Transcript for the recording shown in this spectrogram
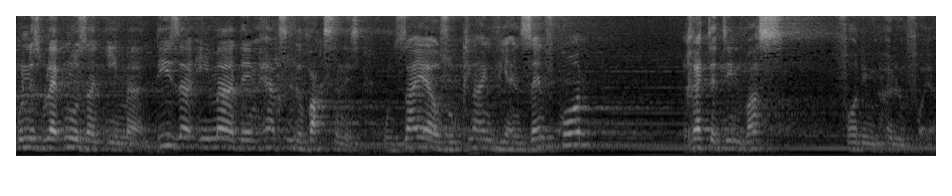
und es bleibt nur sein Iman. Dieser Iman, der im Herzen gewachsen ist und sei er so klein wie ein Senfkorn, rettet ihn was? Vor dem Höllenfeuer.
